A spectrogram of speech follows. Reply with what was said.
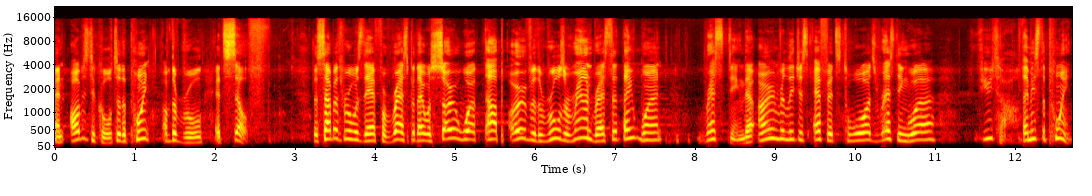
an obstacle to the point of the rule itself. The Sabbath rule was there for rest, but they were so worked up over the rules around rest that they weren't resting. Their own religious efforts towards resting were futile. They missed the point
